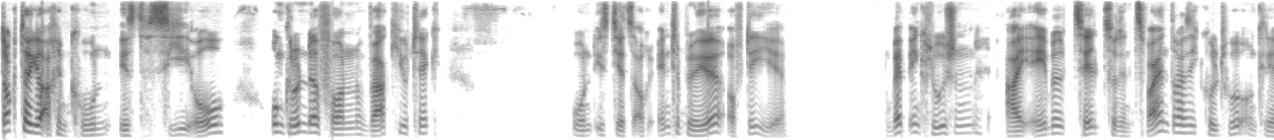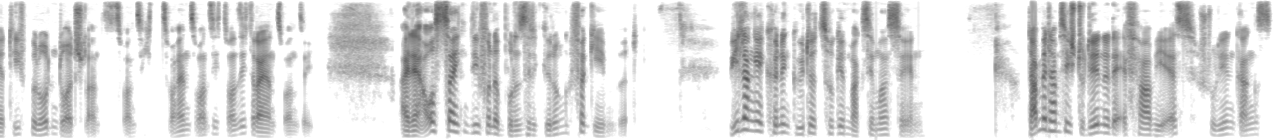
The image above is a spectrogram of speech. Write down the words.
Dr. Joachim Kuhn ist CEO und Gründer von VacuTech und ist jetzt auch Entrepreneur of the Year. Web Inclusion iAble zählt zu den 32 Kultur- und Kreativpiloten Deutschlands 2022/2023. Eine Auszeichnung, die von der Bundesregierung vergeben wird. Wie lange können Güterzüge maximal sehen? Damit haben sich Studierende der FHBS Studiengangs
